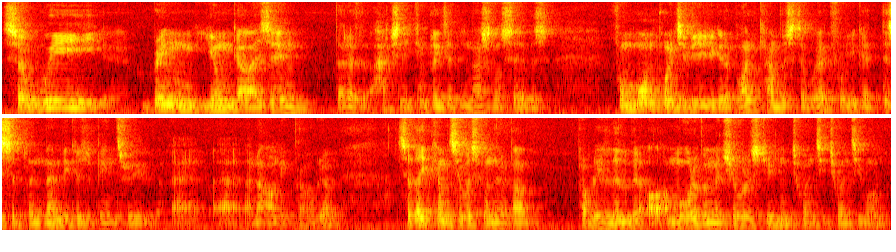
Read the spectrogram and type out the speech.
So we bring young guys in that have actually completed the national service. From one point of view, you get a blank canvas to work for. You get disciplined men because we've been through uh, uh, an army program. So they come to us when they're about probably a little bit more of a mature student, 2021.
